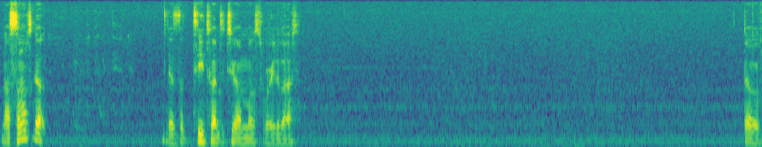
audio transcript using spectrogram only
Now someone's got... There's the T-22 I'm most worried about. Oh,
